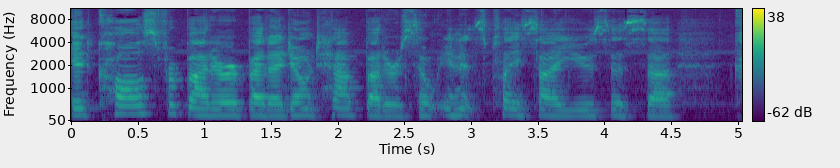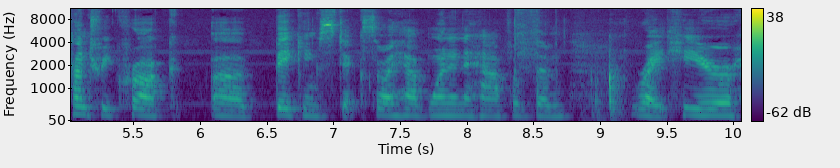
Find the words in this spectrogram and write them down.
It calls for butter, but I don't have butter. So in its place, I use this uh, Country Crock uh, baking sticks. So I have one and a half of them right here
